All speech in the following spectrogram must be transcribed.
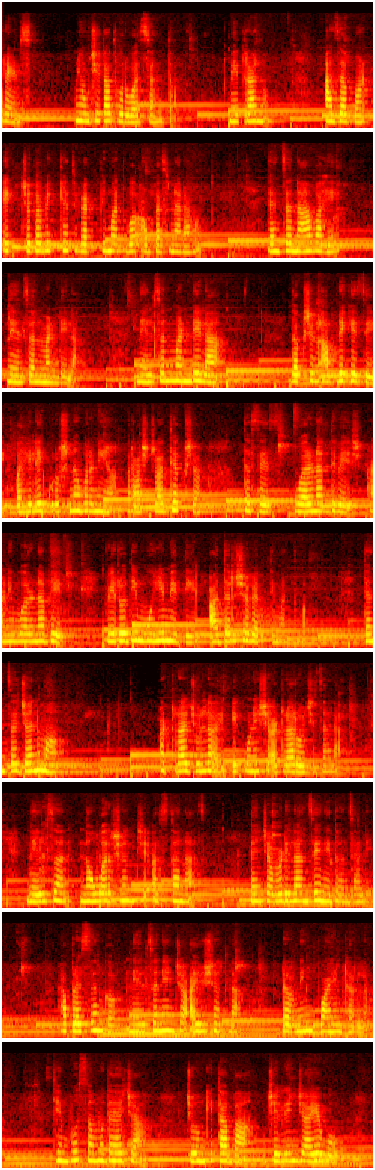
Friends मी Uchida थोरवत संत. मित्रांनो आज आपण एक जगविख्यात व्यक्तिमत्व अभ्यासणार आहोत. त्यांचं नाव आहे नेल्सन मंडेला. नेल्सन मंडेला दक्षिण आफ्रिकेचे पहिले कृष्णवर्णीय राष्ट्राध्यक्ष तसेच वर्णद्वेष आणि वर्णभेद विरोधी मोहिमेतील आदर्श व्यक्तिमत्व. त्यांचा जन्म अठरा जुलै एकोणीसशे अठरा रोजी झाला. नेल्सन नऊ वर्षांचे असतानाच त्यांच्या वडिलांचे निधन झाले. हा प्रसंग नेल्सन यांच्या आयुष्यातला टर्निंग पॉईंट ठरला. थेंबू समुदायाच्या चोंकिताबा जेलिंजायबो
